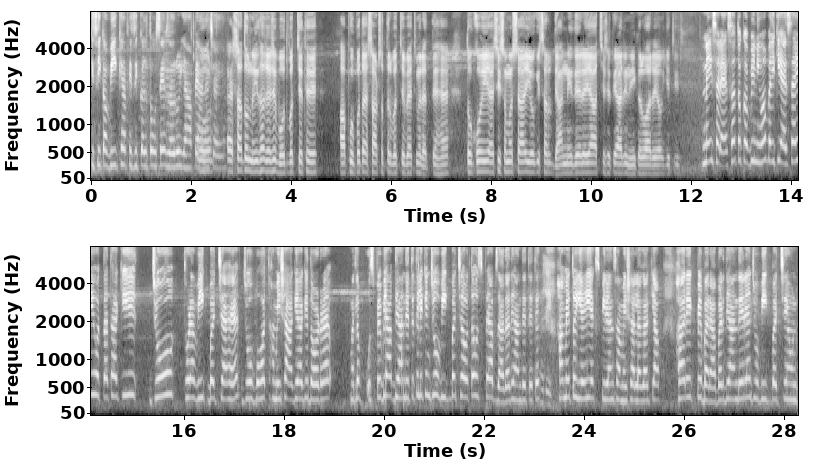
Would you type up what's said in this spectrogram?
किसी का वीक है फ़िज़िकल तो उसे ज़रूर यहाँ पर आना चाहिए। ऐसा तो नहीं था जैसे बहुत बच्चे थे आपको पता है साठ सत्तर बच्चे बैच में रहते हैं तो कोई ऐसी समस्या आई हो कि सर ध्यान नहीं दे रहे या अच्छे से तैयारी नहीं करवा रहे हो ये चीज़? नहीं सर ऐसा तो कभी नहीं हुआ बल्कि ऐसा ही होता था कि जो थोड़ा वीक बच्चा है जो बहुत हमेशा आगे आगे दौड़ रहा है मतलब उस पर भी आप ध्यान देते थे लेकिन जो वीक बच्चा होता है उस पर आप ज़्यादा ध्यान देते थे। हमें तो यही एक्सपीरियंस हमेशा लगा कि आप हर एक पे बराबर ध्यान दे रहे हैं जो वीक बच्चे हैं उन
